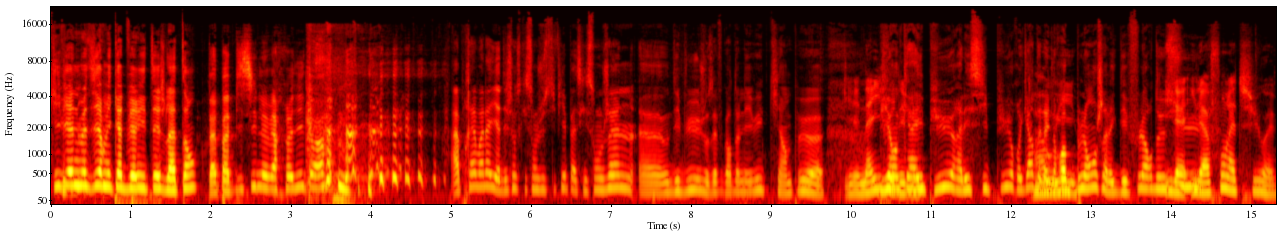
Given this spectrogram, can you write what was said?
Qui viennent me dire mes quatre vérités, je l'attends. T'as pas piscine le mercredi, toi? Après, voilà, il y a des choses qui sont justifiées parce qu'ils sont jeunes. Euh, au début, Joseph Gordon-Levitt, qui est un peu. euh, Il est naïf au Bianca début. est pure, elle est si pure. Regarde, Ah elle a une oui. robe blanche avec des fleurs dessus. Il est, il est à fond là-dessus, ouais.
